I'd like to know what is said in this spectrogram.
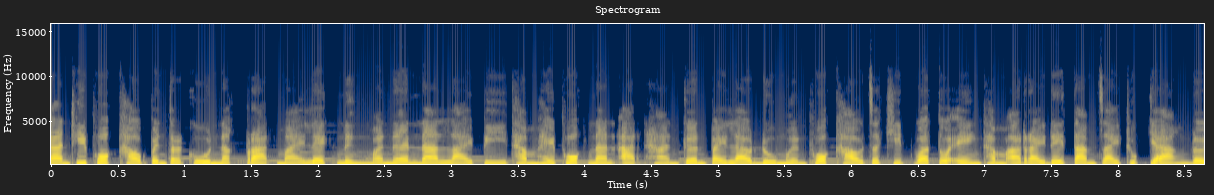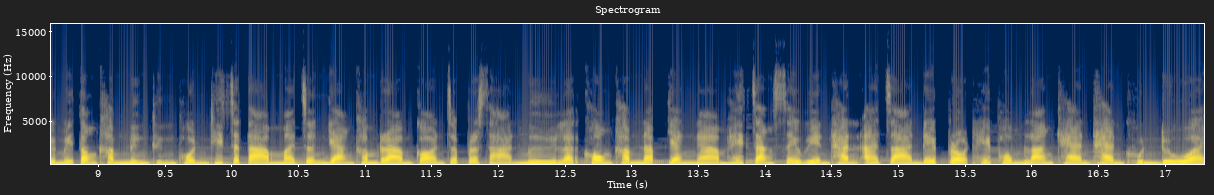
การที่พวกเขาเป็นตระกูลนักปราชญ์หมายเลขหนึ่งมาเนิ่นนานหลายปีทำให้พวกนั้นอาจหารเกินไปแล้วดูเหมือนพวกเขาจะคิดว่าตัวเองทำอะไรได้ตามใจทุกอย่างโดยไม่ต้องคำนึงถึงผลที่จะตามมาเจิ้งอย่างคำรามก่อนจะประสานมือและโค้งคำนับอย่างงามให้จางเซเวียนท่านอาจารย์ได้โปรดให้ผมล้างแค้นแทนคุณด้วย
